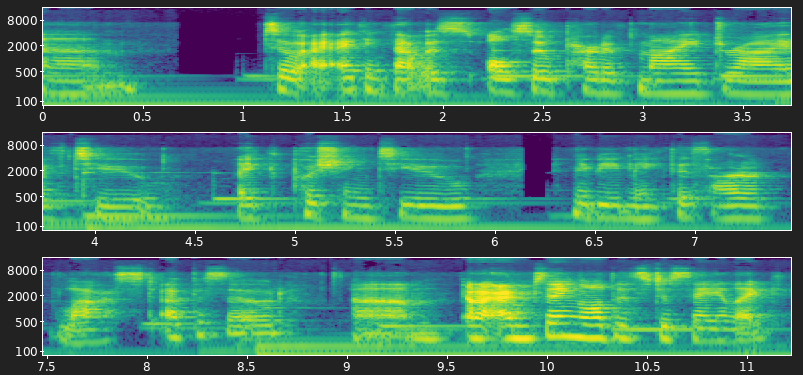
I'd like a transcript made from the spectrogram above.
Um, so I, I think that was also part of my drive to like pushing to maybe make this our last episode. Um, and I, I'm saying all this to say like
